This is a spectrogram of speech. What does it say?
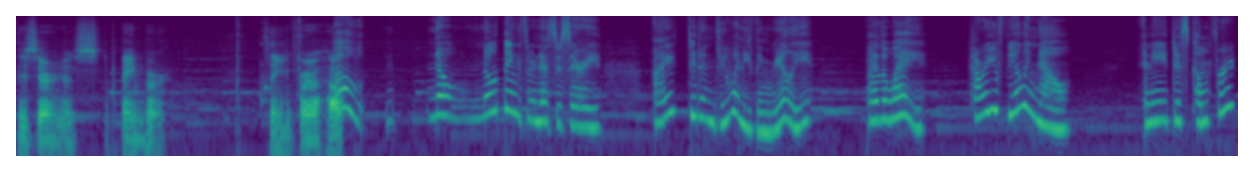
this area's Amber. Thank you for your help. Oh, no, no things are necessary. I didn't do anything really. By the way, how are you feeling now? Any discomfort?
